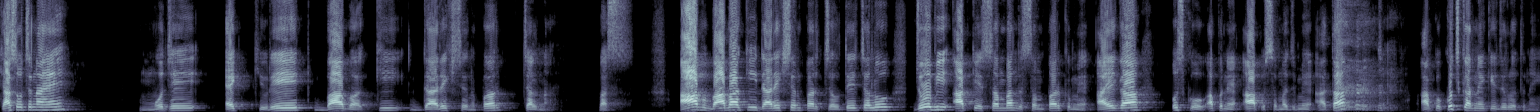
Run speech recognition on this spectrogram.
क्या सोचना है? मुझे एक्यूरेट बाबा की डायरेक्शन पर चलना है। बस। आप बाबा की डायरेक्शन पर चलते चलो, जो भी आपके संबंध संपर्क में आएगा, उसको अपने आप समझ में आता आपको कुछ करने की ज़रूरत नहीं।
